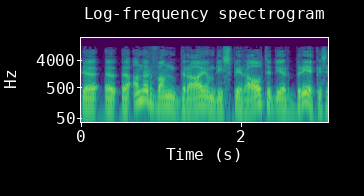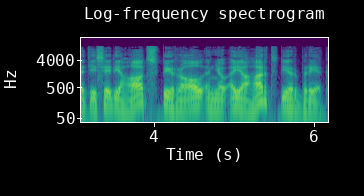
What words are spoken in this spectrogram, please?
'n ander wang draai om die spiraal te deurbreek, is dat jy sê die haatspiraal in jou eie hart deurbreek.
